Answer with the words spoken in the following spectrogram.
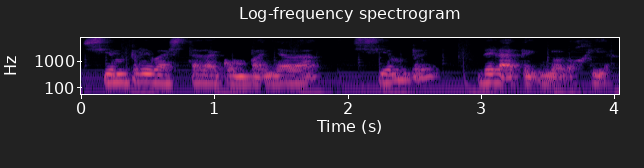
siempre va a estar acompañada siempre de la tecnología.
